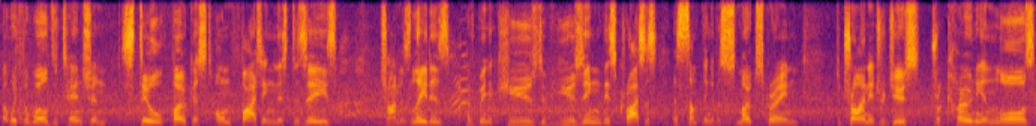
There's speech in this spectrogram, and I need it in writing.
But with the world's attention still focused on fighting this disease, China's leaders have been accused of using this crisis as something of a smokescreen to try and introduce draconian laws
